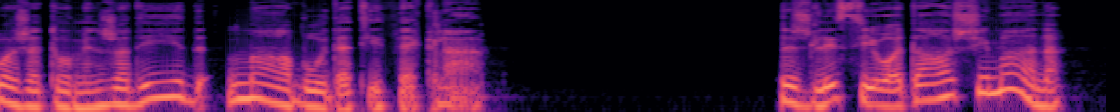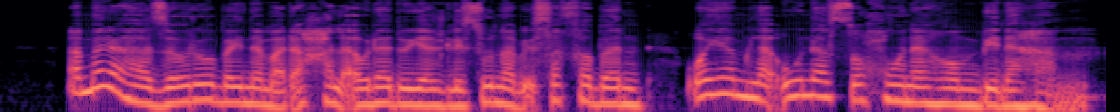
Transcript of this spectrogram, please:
وجدت من جديد معبودة ثيكلا. اجلسي وتعشي معنا أمرها زورو بينما راح الأولاد يجلسون بصخب ويملؤون صحونهم بنهم.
